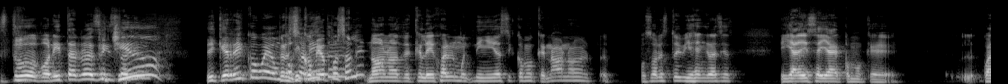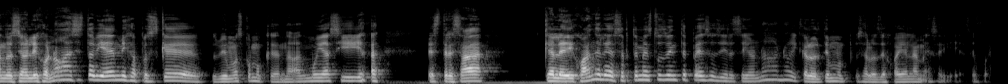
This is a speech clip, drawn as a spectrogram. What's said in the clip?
estuvo bonita, ¿no? Esa ¡Qué historia. chido! Y qué rico, güey. Un ¿Pero sí pozolito. comió pozole? No, no, de que le dijo al niñillo así como que no, no, pozole estoy bien, gracias. Y ya dice ella como que cuando el señor le dijo, no, así está bien, mija, pues es que pues, vimos como que andabas muy así estresada. que le dijo, ándale, acépteme estos 20 pesos. Y el señor, no, no. Y que al último pues, se los dejó ahí en la mesa y ya se fue.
